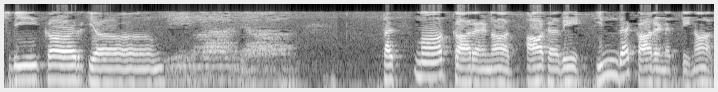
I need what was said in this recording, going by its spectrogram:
स्वीकार्या தஸ்மாத் காரணாத். ஆகவே இந்த காரணத்தினால்.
